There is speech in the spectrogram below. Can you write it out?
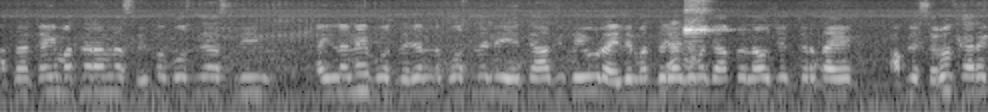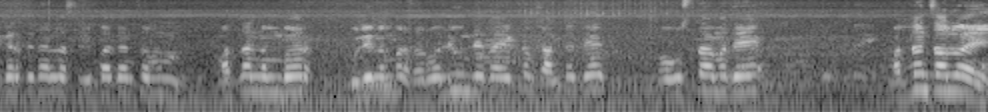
आता काही मतदारांना स्लिप पोचले असतील काहींना नाही पोचले ज्यांना पोचले नाही ते आज इथे येऊ राहिले. मतदार यादीमध्ये आपलं नाव चेक करत आहे. आपले सर्वच कार्यकर्ते त्यांना स्लिपा त्यांचं मतदान नंबर खुले नंबर सर्व लिहून देत आहे. एकदम शांततेत व उत्साहामध्ये मतदान चालू आहे.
